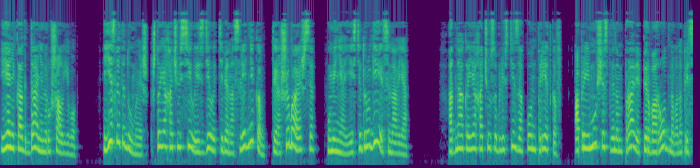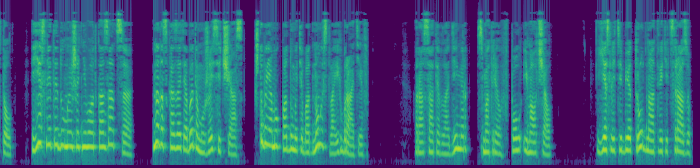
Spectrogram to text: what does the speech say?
и я никогда не нарушал его. Если ты думаешь, что я хочу силой сделать тебя наследником, ты ошибаешься. У меня есть и другие сыновья. Однако я хочу соблюсти закон предков о преимущественном праве первородного на престол. Если ты думаешь от него отказаться, надо сказать об этом уже сейчас, чтобы я мог подумать об одном из твоих братьев. Росатый Владимир смотрел в пол и молчал. — Если тебе трудно ответить сразу,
